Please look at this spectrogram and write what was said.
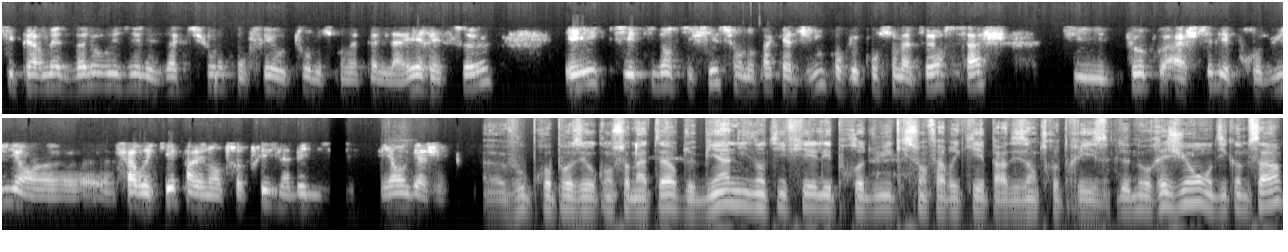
qui permet de valoriser les actions qu'on fait autour de ce qu'on appelle la RSE et qui est identifié sur nos packaging pour que le consommateur sache qu'il peut acheter des produits euh, fabriqués par une entreprise labellisée et engagée. Euh, vous proposez aux consommateurs de bien identifier les produits qui sont fabriqués par des entreprises de nos régions, on dit comme ça?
